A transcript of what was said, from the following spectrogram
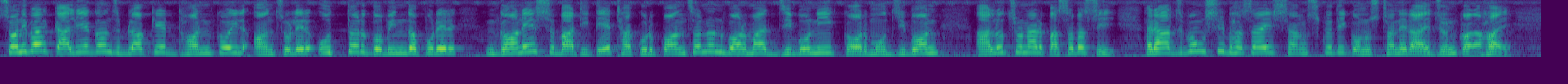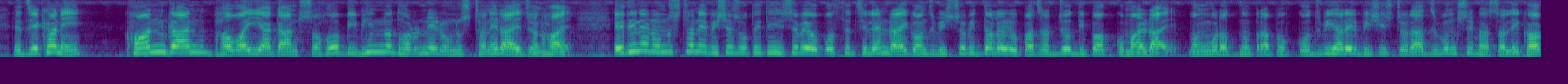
শনিবার কালিয়াগঞ্জ ব্লকের ধনকৈল অঞ্চলের উত্তর গোবিন্দপুরের গণেশ বাটিতে ঠাকুর পঞ্চানন বর্মার জীবনী, কর্মজীবন আলোচনার পাশাপাশি রাজবংশী ভাষায় সাংস্কৃতিক অনুষ্ঠানের আয়োজন করা হয়, যেখানে খন গান ভাওয়াইয়া গান সহ বিভিন্ন ধরনের অনুষ্ঠানের আয়োজন হয়। এদিনের অনুষ্ঠানে বিশেষ অতিথি হিসেবে উপস্থিত ছিলেন রায়গঞ্জ বিশ্ববিদ্যালয়ের উপাচার্য দীপক কুমার রায় বঙ্গরত্ন প্রাপক কোচবিহারের বিশিষ্ট রাজবংশী ভাষা লেখক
